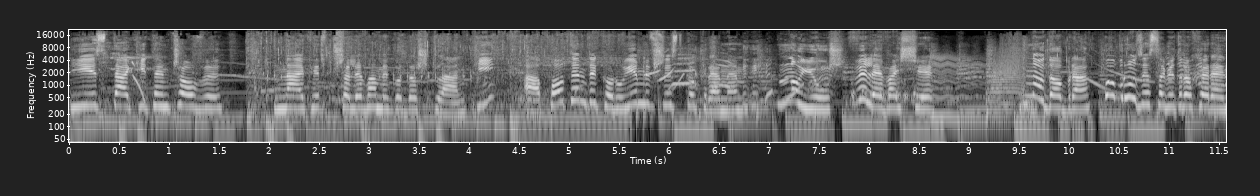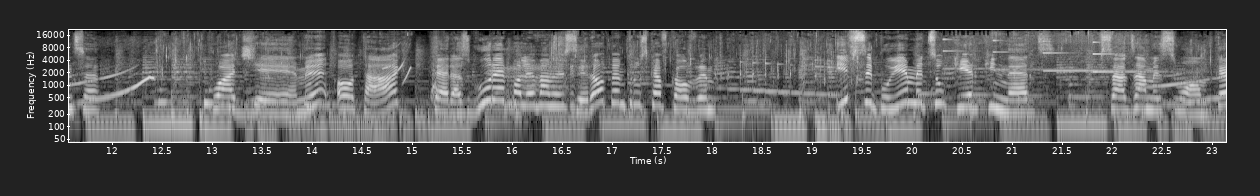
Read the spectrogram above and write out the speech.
Jest taki tęczowy. Najpierw przelewamy go do szklanki, a potem dekorujemy wszystko kremem. No już, wylewaj się. No dobra, pobrudzę sobie trochę ręce. Kładziemy, o tak. Teraz górę polewamy syropem truskawkowym i wsypujemy cukierki nerds. Wsadzamy słomkę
